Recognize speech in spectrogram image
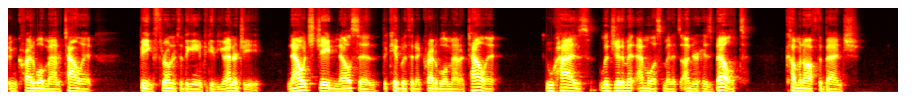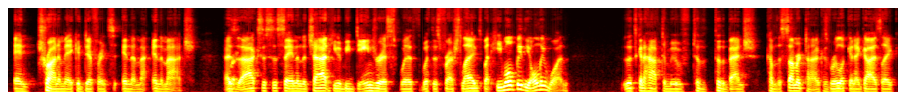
incredible amount of talent being thrown into the game to give you energy. Now it's Jayden Nelson, the kid with an incredible amount of talent, who has legitimate MLS minutes under his belt, coming off the bench and trying to make a difference in the ma- in the match. As right. Axis is saying in the chat, he would be dangerous with with his fresh legs, but he won't be the only one that's going to have to move to to the bench come the summertime because we're looking at guys like,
